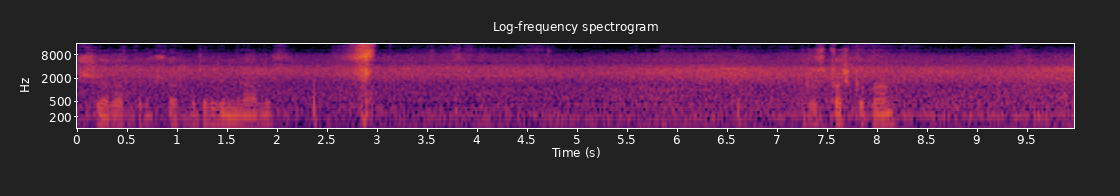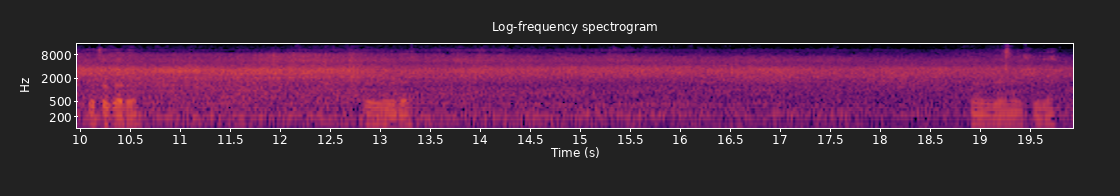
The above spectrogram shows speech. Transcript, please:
Şöyle arkadaşlar. Bu da bizim binamız. Burası taş kapının otogarı. Şöyle. Gördüğünüz gibi.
